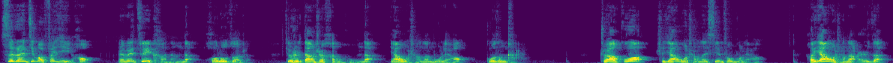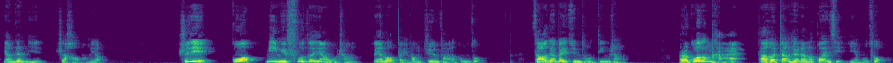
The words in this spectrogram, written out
四个人经过分析以后，认为最可能的活路作者就是当时很红的杨虎城的幕僚郭增凯。主要郭是杨虎城的心腹幕僚，和杨虎城的儿子杨振民是好朋友。实际，郭秘密负责杨虎城联络北方军阀的工作，早就被军统盯上了。而郭增凯，他和张学良的关系也不错，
